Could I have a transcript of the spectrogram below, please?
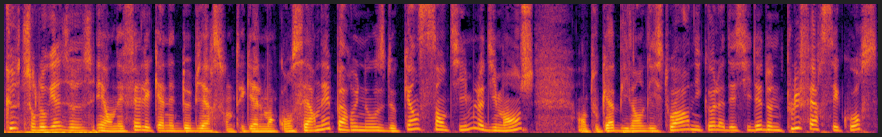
que sur l'eau gazeuse. Et en effet, les canettes de bière sont également concernées par une hausse de 15 centimes le dimanche. En tout cas, bilan de l'histoire, Nicole a décidé de ne plus faire ses courses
